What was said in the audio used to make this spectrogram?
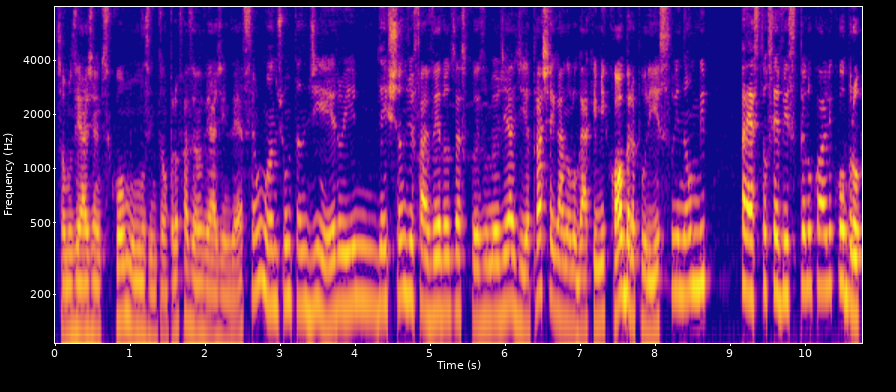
somos viajantes comuns, então para eu fazer uma viagem dessa é um ano juntando dinheiro e deixando de fazer outras coisas no meu dia a dia, para chegar no lugar que me cobra por isso e não me presta o serviço pelo qual ele cobrou.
